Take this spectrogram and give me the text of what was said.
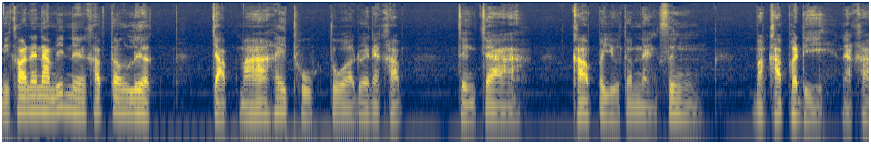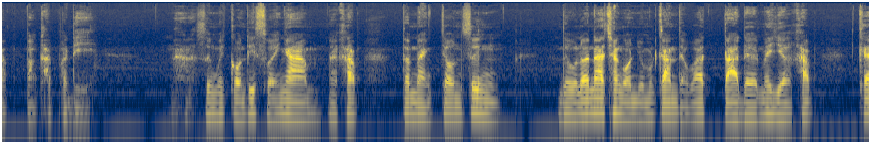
มีข้อแนะนำนิดนึงครับต้องเลือกจับม้าให้ถูกตัวด้วยนะครับ จึงจะเข้าไปอยู่ตำแหน่งซึ่งบังคับพอดีนะครับ บังคับพอดีนะซึ่งเป็นกลที่สวยงามนะครับตำแหน่งจนซึ่งดูแล้วน่าชงนอยู่เหมือนกัน แต่ว่าตาเดินไม่เยอะครับ แค่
